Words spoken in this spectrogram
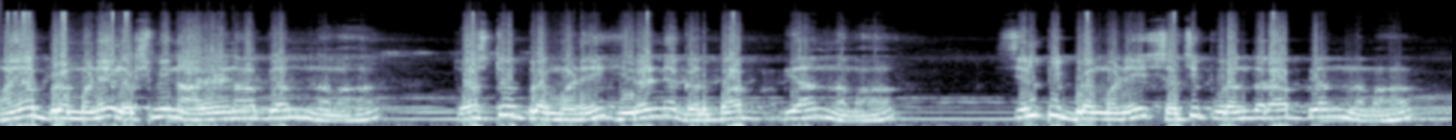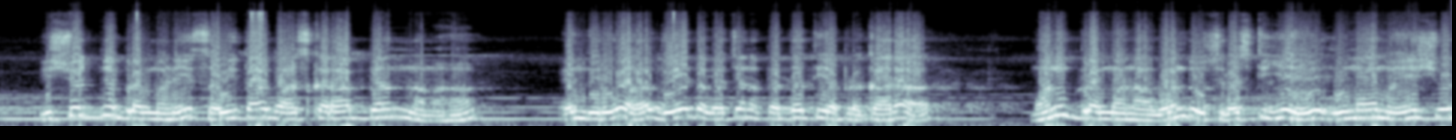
ಮಯಬ್ರಹ್ಮಣೆ ಲಕ್ಷ್ಮೀನಾರಾಯಣಾಭ್ಯಂ ನಮಃ ತ್ವಷ್ಟ ಬ್ರಹ್ಮಣೆ ಹಿರಣ್ಯ ಗರ್ಭಾಭ್ಯಾಂ ನಮಃ ಶಿಲ್ಪಿ ಬ್ರಹ್ಮಣೆ ಶಚಿ ಪುರಂದರಾಭ್ಯಂ ನಮಃ ವಿಶ್ವಜ್ಞ ಬ್ರಹ್ಮಣಿ ಸವಿತಾ ಭಾಸ್ಕರಾಭ್ಯಾಂ ನಮಃ ಎಂದಿರುವ ವೇದ ವಚನ ಪದ್ಧತಿಯ ಪ್ರಕಾರ ಮನುಬ್ರಹ್ಮನ ಒಂದು ಸೃಷ್ಟಿಯೇ ಉಮಾಮಹೇಶ್ವರ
